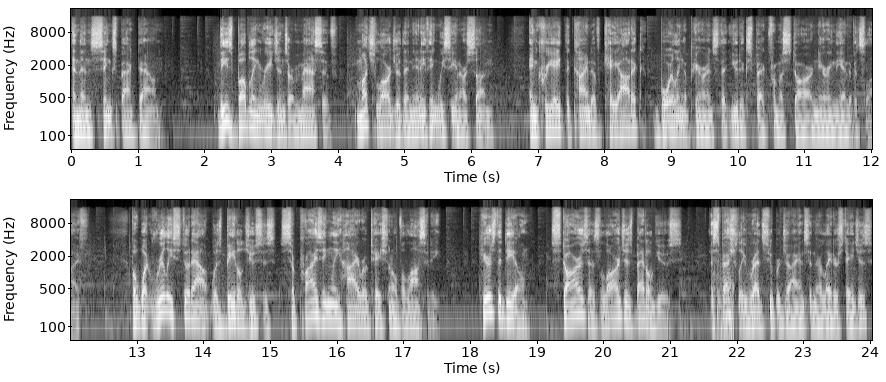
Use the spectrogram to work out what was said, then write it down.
and then sinks back down. These bubbling regions are massive, much larger than anything we see in our sun, and create the kind of chaotic, boiling appearance that you'd expect from a star nearing the end of its life. But what really stood out was Betelgeuse's surprisingly high rotational velocity. Here's the deal. Stars as large as Betelgeuse, especially red supergiants in their later stages,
